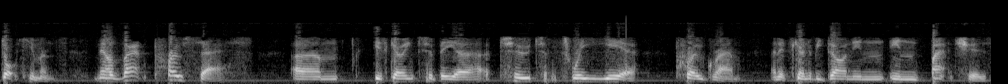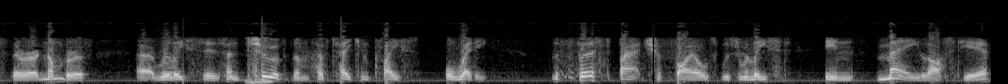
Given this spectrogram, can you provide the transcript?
documents. Now, that process um, is going to be a, a two to three year program, and it's going to be done in, in batches. There are a number of uh, releases, and two of them have taken place already. The first batch of files was released in May last year,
